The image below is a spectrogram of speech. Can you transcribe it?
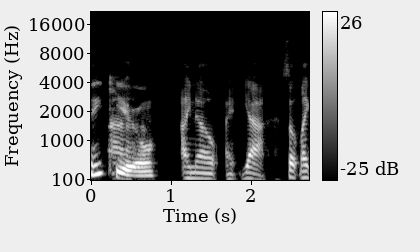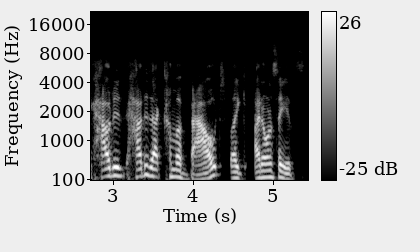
Thank Uh, you. I know. I, yeah. So like, how did how did that come about? Like, I don't want to say it's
